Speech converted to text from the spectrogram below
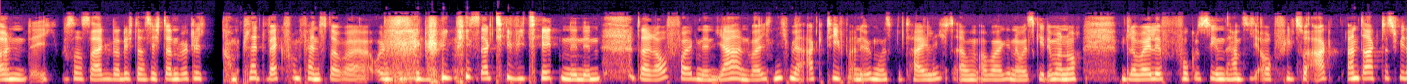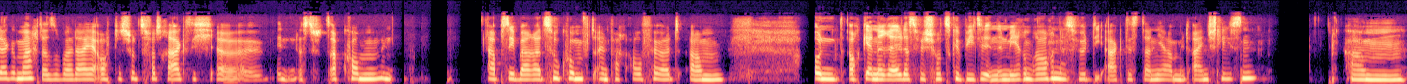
Und ich muss auch sagen, dadurch, dass ich dann wirklich komplett weg vom Fenster war und Greenpeace-Aktivitäten in den darauffolgenden Jahren, war ich nicht mehr aktiv an irgendwas beteiligt. Ähm, aber genau, es geht immer noch. Mittlerweile fokussieren, haben sich auch viel zur Antarktis wieder gemacht, also weil da ja auch der Schutzvertrag sich, äh, in das Schutzabkommen absehbarer Zukunft einfach aufhört. Ähm, und auch generell, dass wir Schutzgebiete in den Meeren brauchen. Das wird die Arktis dann ja mit einschließen. Ähm,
